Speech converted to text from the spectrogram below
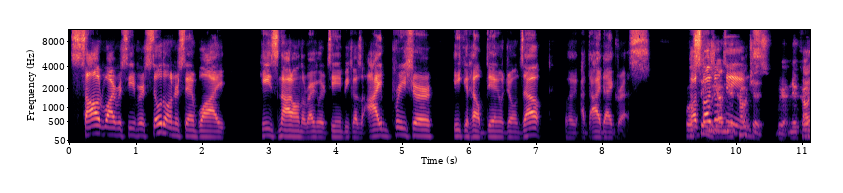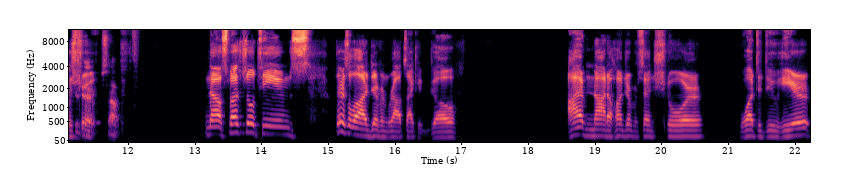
Solid wide receiver. Still don't understand why he's not on the regular team because I'm pretty sure he could help Daniel Jones out. But I, I digress. We'll see. We got new coaches. We got new coaches there. So Now, special teams, there's a lot of different routes I could go. I am not 100% sure what to do here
